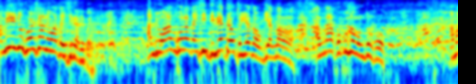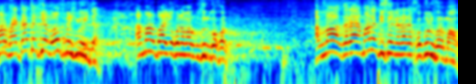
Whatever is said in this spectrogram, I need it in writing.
আমি ইনু পয়সা নেওয়া চাইছি না রে ভাই। আমি ওয়াজ করা চাইছি দিলে তেও থইয়া যাও কি আল্লাহ আল্লাহ কবুল মঞ্জুর করো আমার ভাইটা থাকিয়া লস বেশি হয়ে যায় আমার ভাই যখন আমার বুজুর্গ হল আল্লাহ যারা আমারে দিছেন এরা কবুল ফরমাও।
